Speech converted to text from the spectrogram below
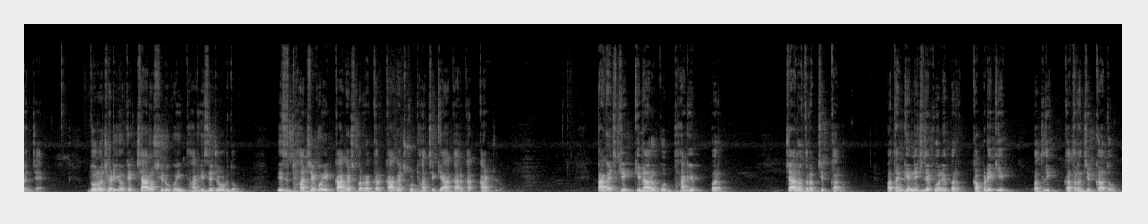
बन जाए। दोनों छड़ियों के चारों सिरों को एक धागे से जोड़ दो। इस ढांचे को एक कागज़ पर रखकर कागज़ को ढांचे के आकार का काट लो। कागज़ के किनारों को धागे पर चारों तरफ़ चिपका लो। पतंग के निचले कोने पर कपड़े की एक पतली कतरन चिपका दो।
